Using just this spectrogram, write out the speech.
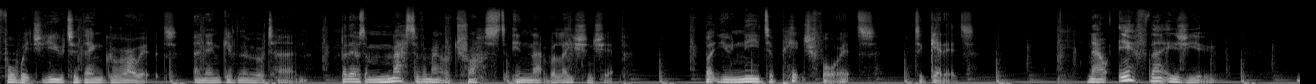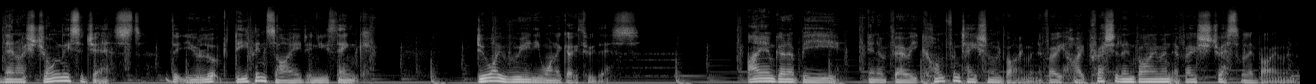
for which you to then grow it and then give them a return. But there's a massive amount of trust in that relationship. But you need to pitch for it to get it. Now, if that is you, then I strongly suggest that you look deep inside and you think, do I really want to go through this? I am going to be in a very confrontational environment, a very high pressured environment, a very stressful environment.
